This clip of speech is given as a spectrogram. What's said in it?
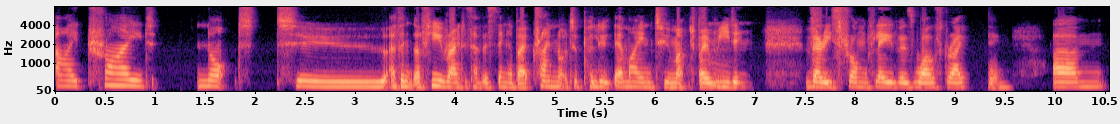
I tried not to. I think a few writers have this thing about trying not to pollute their mind too much by Mm. reading very strong flavors whilst writing. Um,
